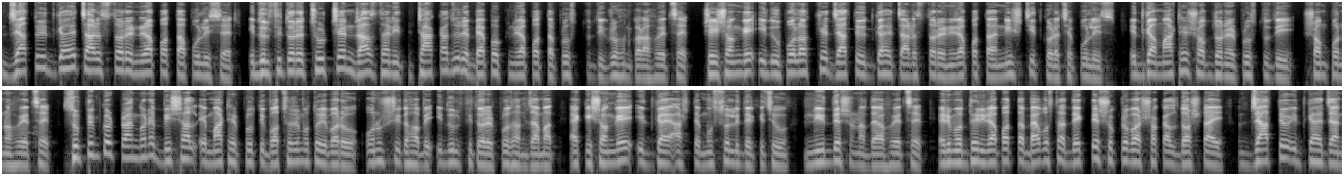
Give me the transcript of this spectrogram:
জাতীয় ঈদগাহে চার স্তরের নিরাপত্তা পুলিশের। ঈদ উল ফিতরে ছুটছেন রাজধানী ঢাকা জুড়ে ব্যাপক নিরাপত্তা প্রস্তুতি গ্রহণ করা হয়েছে। সেই সঙ্গে ঈদ উপলক্ষে জাতীয় ঈদগাহে চার স্তরের নিরাপত্তা নিশ্চিত করেছে পুলিশ। ঈদগাহ মাঠে সব ধরনের প্রস্তুতি সম্পন্ন হয়েছে। সুপ্রিম কোর্ট প্রাঙ্গণে বিশাল এ মাঠের প্রতি বছরের মতো এবারও অনুষ্ঠিত হবে ঈদ উল ফিতরের প্রধান জামাত। একই সঙ্গে ঈদগাহে আসতে মুসল্লিদের কিছু নির্দেশনা দেওয়া হয়েছে। এর মধ্যে নিরাপত্তা ব্যবস্থা দেখতে শুক্রবার সকাল দশটায় জাতীয় ঈদগাহে যান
